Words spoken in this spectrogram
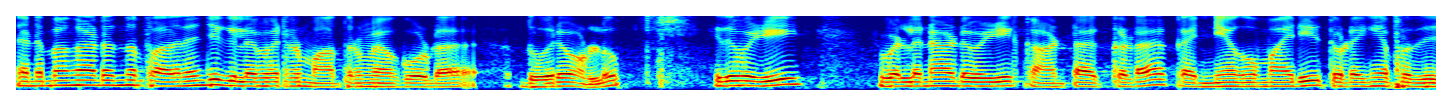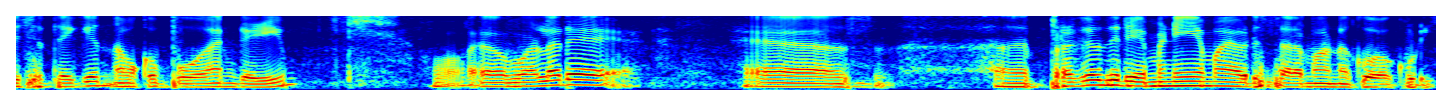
നെടുമങ്ങാട് നിന്ന് പതിനഞ്ച് കിലോമീറ്റർ മാത്രമേ കൂടെ ദൂരമുള്ളൂ. ഇതുവഴി വെള്ളനാട് വഴി കാട്ടാക്കട കന്യാകുമാരി തുടങ്ങിയ പ്രദേശത്തേക്ക് നമുക്ക് പോകാൻ കഴിയും. വളരെ പ്രകൃതി രമണീയമായ ഒരു സ്ഥലമാണ് കുവക്കുടി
